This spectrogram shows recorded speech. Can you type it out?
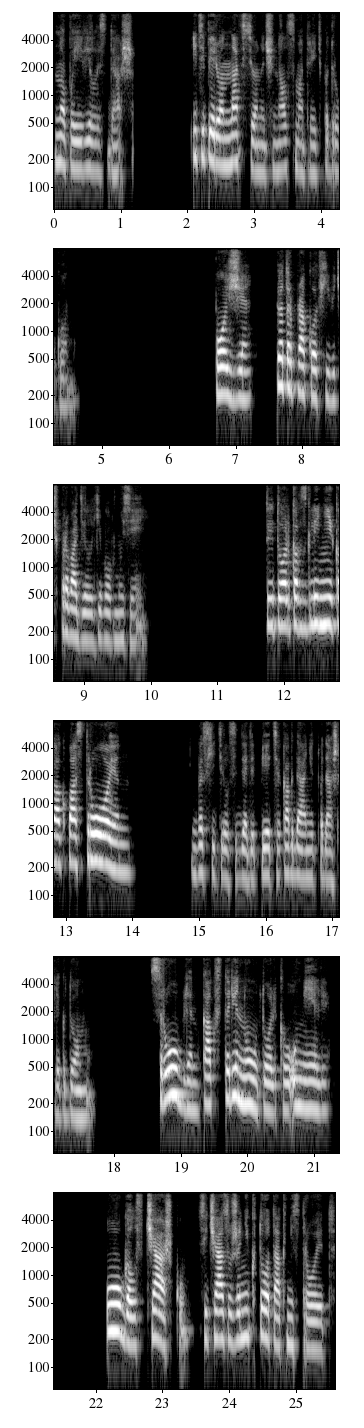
Но появилась Даша. И теперь он на все начинал смотреть по-другому. Позже Петр Прокофьевич проводил его в музей. «Ты только взгляни, как построен!» Восхитился дядя Петя, когда они подошли к дому. Срублен, как в старину только умели. Угол в чашку, сейчас уже никто так не строит.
